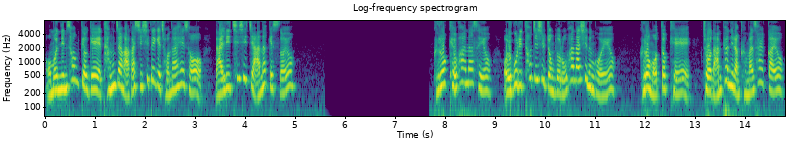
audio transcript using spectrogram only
어머님 성격에 당장 아가씨 시댁에 전화해서 난리 치시지 않았겠어요? 그렇게 화나세요. 얼굴이 터지실 정도로 화나시는 거예요. 그럼 어떻게 저 남편이랑 그만 살까요?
